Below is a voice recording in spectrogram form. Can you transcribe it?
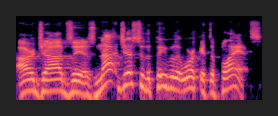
our jobs is, not just to the people that work at the plants,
